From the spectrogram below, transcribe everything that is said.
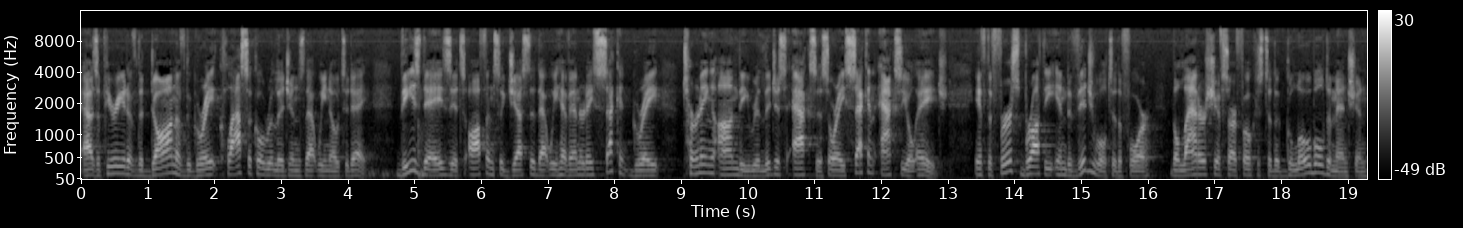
as a period of the dawn of the great classical religions that we know today. These days, it's often suggested that we have entered a second great turning on the religious axis or a second axial age. If the first brought the individual to the fore, the latter shifts our focus to the global dimension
